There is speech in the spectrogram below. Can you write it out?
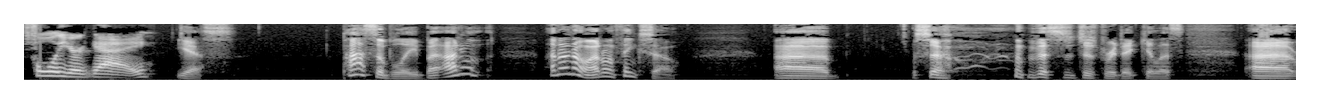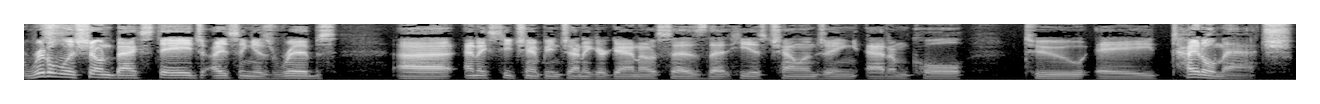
fool your guy." Yes, possibly, but I don't. I don't know. I don't think so. Uh, so this is just ridiculous. Uh, Riddle was shown backstage icing his ribs. Uh, NXT champion Johnny Gargano says that he is challenging Adam Cole to a title match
